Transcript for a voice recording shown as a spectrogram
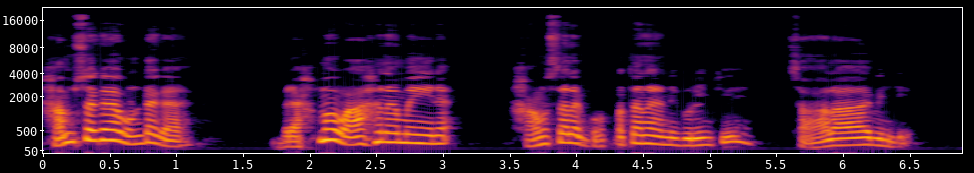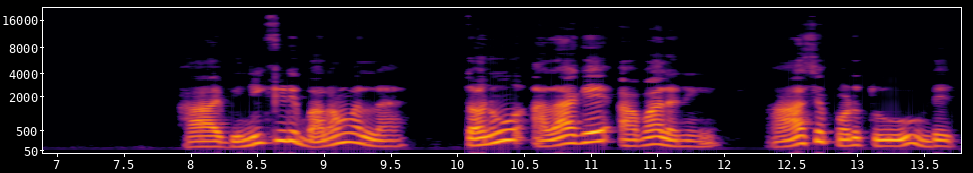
హంసగా ఉండగా బ్రహ్మవాహనమైన హంసల గొప్పతనాన్ని గురించి చాలా వింది. ఆ వినికిడి బలం వల్ల తను అలాగే అవ్వాలని ఆశ పడుతూ ఉండేది.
